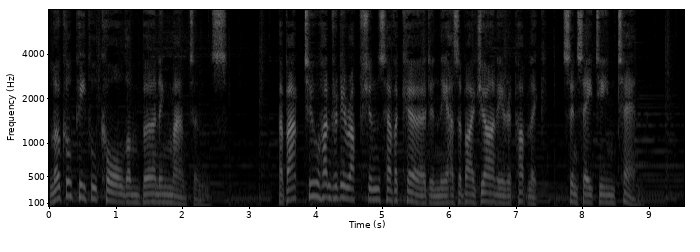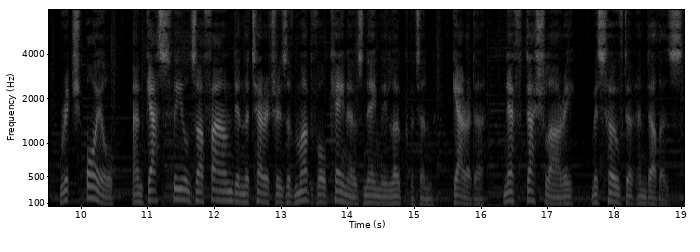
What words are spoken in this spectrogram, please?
Local people call them burning mountains. About 200 eruptions have occurred in the Azerbaijani Republic, since 1810. Rich oil and gas fields are found in the territories of mud volcanoes namely Lokbatan, Garada, Neft Dashlari, Mishovda and others.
